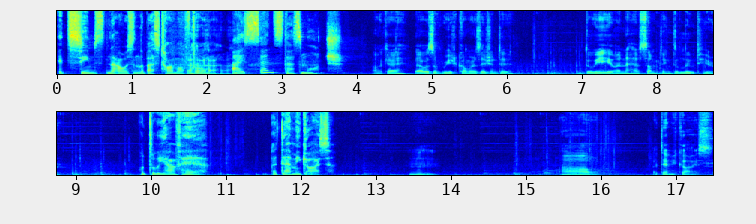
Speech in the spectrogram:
It seems now isn't the best time after all. I sensed as much. Okay, that was a weird conversation too. Do we even have something to loot here? What do we have here? A demiguise. Hmm. Oh, a demiguise.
